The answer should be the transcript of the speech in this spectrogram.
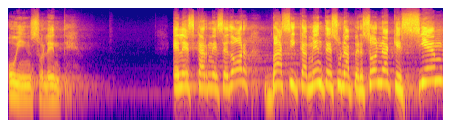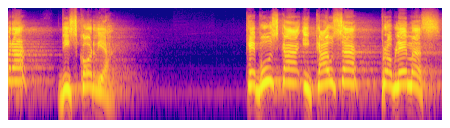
o insolente. El escarnecedor básicamente es una persona que siembra discordia, que busca y causa problemas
